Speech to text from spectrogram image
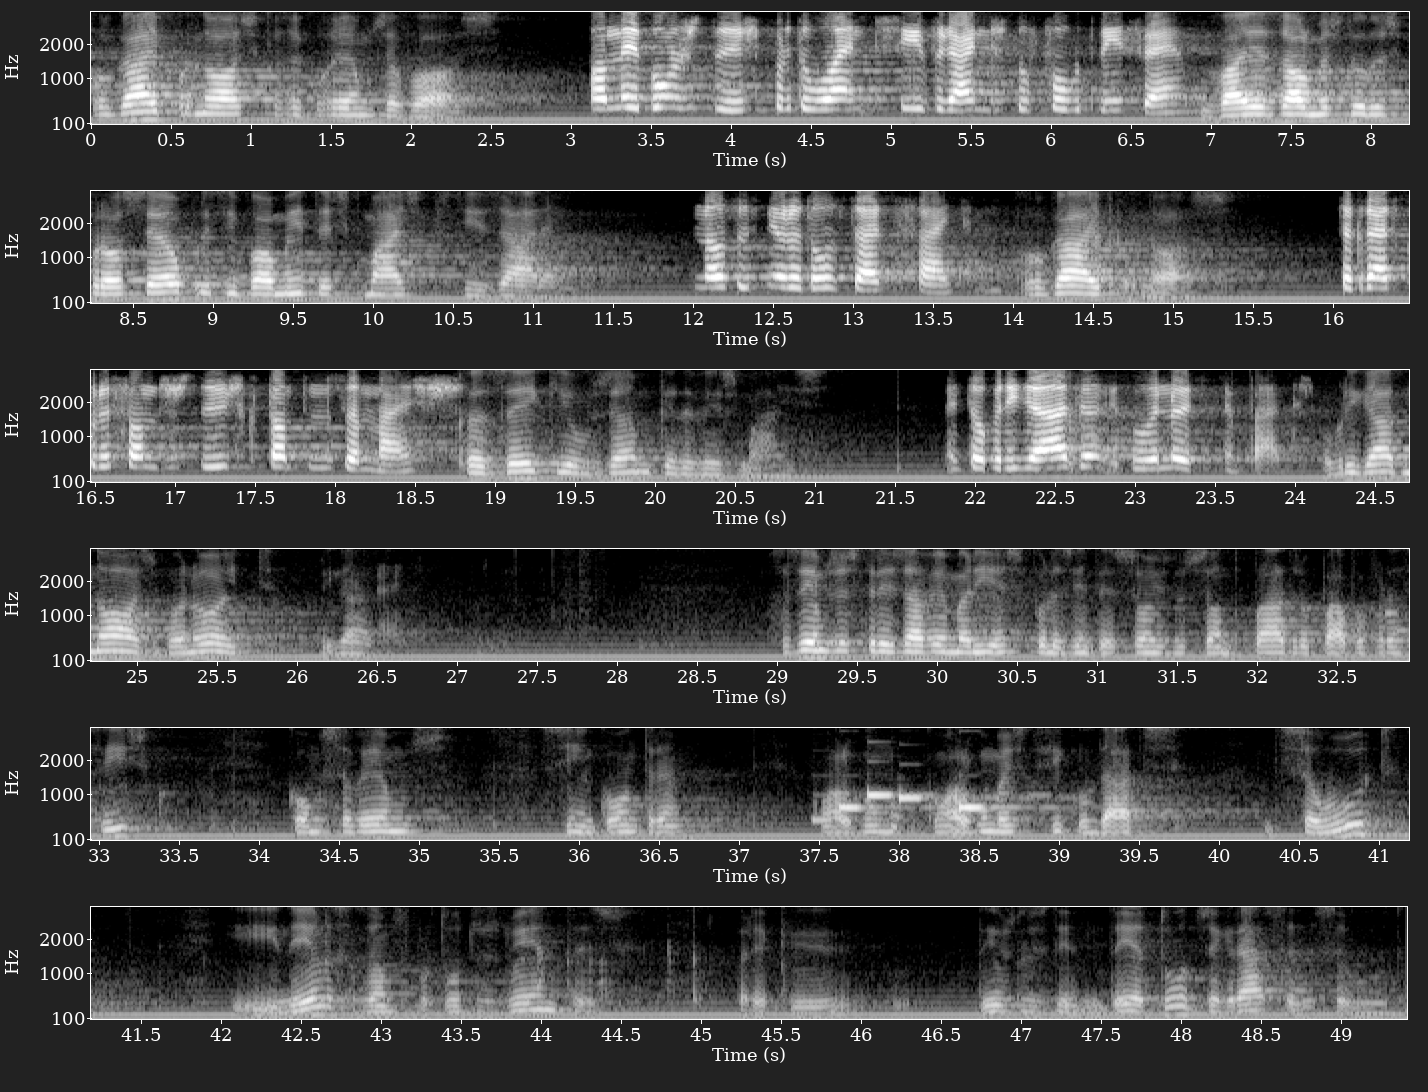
Rogai por nós que recorremos a vós. Ó meu bom Jesus, perdoai-nos e livrai-nos do fogo do inferno. Vai as almas todas para o céu, principalmente as que mais precisarem. Nossa Senhora do Rosário de Fátima. Rogai por nós. Sagrado Coração de Jesus, que tanto nos amais. Fazei que eu vos ame cada vez mais. Muito obrigada e boa noite, Sr. Padre. Obrigado nós, boa noite. Obrigado. Rezemos as três Ave Marias pelas intenções do Santo Padre, o Papa Francisco. Como sabemos, se encontra com, alguma, com algumas dificuldades de saúde e nele rezamos por todos os doentes para que Deus lhes dê, dê a todos a graça da saúde.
